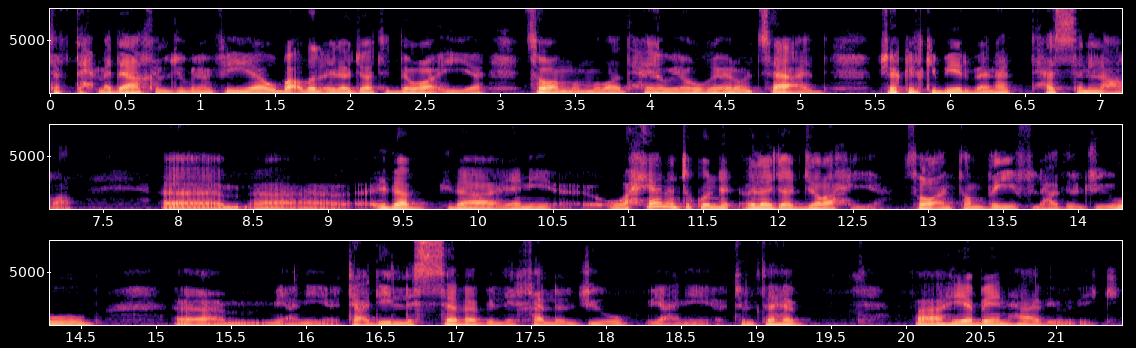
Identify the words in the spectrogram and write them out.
تفتح مداخل الجيوب الأنفية وبعض العلاجات الدوائية سواء من مضاد حيوي أو غيره تساعد بشكل كبير بأنها تحسن الأعراض. آه، إذا إذا يعني وأحيانا تكون علاجات جراحية سواء تنظيف لهذه الجيوب يعني تعديل للسبب اللي خلى الجيوب يعني تلتهب فهي بين هذه وذيك.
